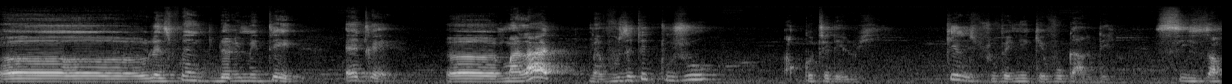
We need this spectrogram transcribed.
euh, l'esprit de l'unité être euh, malade. Mais vous étiez toujours à côté de lui. Quel souvenir que vous gardez? 6 ans,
